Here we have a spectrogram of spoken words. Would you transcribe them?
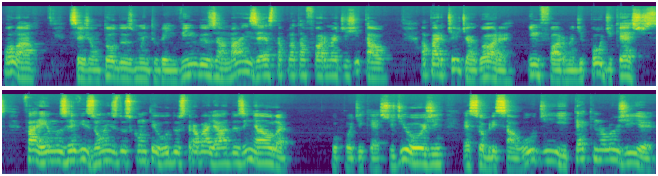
Olá, sejam todos muito bem-vindos a mais esta plataforma digital. A partir de agora, em forma de podcasts, faremos revisões dos conteúdos trabalhados em aula. O podcast de hoje é sobre saúde e tecnologia.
